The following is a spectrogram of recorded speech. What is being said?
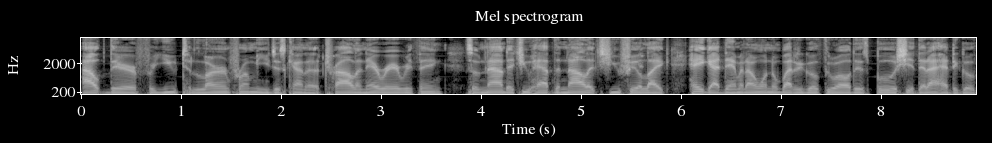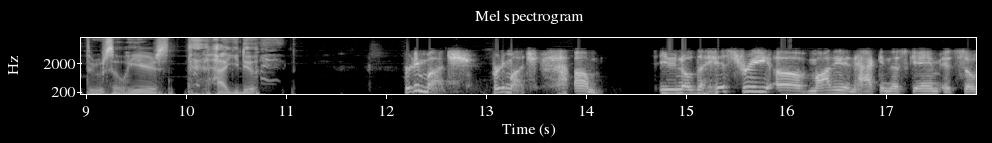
out there for you to learn from. You just kind of trial and error everything. So now that you have the knowledge, you feel like, hey, goddamn it, I don't want nobody to go through all this bullshit that I had to go through. So here's how you do it. Pretty much, pretty much. Um, you know, the history of modding and hacking this game is so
